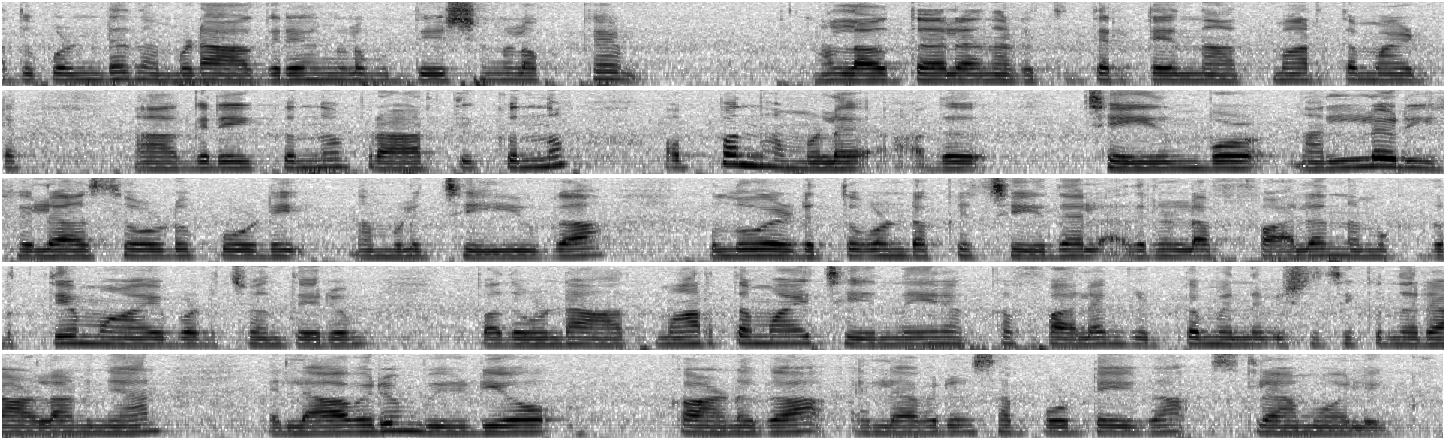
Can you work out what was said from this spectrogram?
അതുകൊണ്ട് നമ്മുടെ ആഗ്രഹങ്ങളും ഉദ്ദേശങ്ങളൊക്കെ അള്ളാഹു താല നടത്തി തരട്ടെ എന്ന് ആത്മാർത്ഥമായിട്ട് ആഗ്രഹിക്കുന്നു പ്രാർത്ഥിക്കുന്നു. ഒപ്പം നമ്മൾ അത് ചെയ്യുമ്പോൾ നല്ലൊരു ഇഹ്ലാസോടു കൂടി നമ്മൾ ചെയ്യുക ഉളു എടുത്തുകൊണ്ടൊക്കെ ചെയ്താൽ അതിനുള്ള ഫലം നമുക്ക് കൃത്യമായി പഠിച്ചോൻ തരും. അപ്പോൾ അതുകൊണ്ട് ആത്മാർത്ഥമായി ചെയ്യുന്നതിനൊക്കെ ഫലം കിട്ടുമെന്ന് വിശ്വസിക്കുന്ന ഒരാളാണ് ഞാൻ. എല്ലാവരും വീഡിയോ കാണുക എല്ലാവരും സപ്പോർട്ട് ചെയ്യുക. അസ്സാം വലൈക്കും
